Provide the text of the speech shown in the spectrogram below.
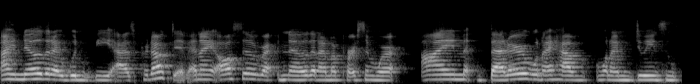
I know that I wouldn't be as productive. And I also re- know that I'm a person where I'm better when I have when I'm doing some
